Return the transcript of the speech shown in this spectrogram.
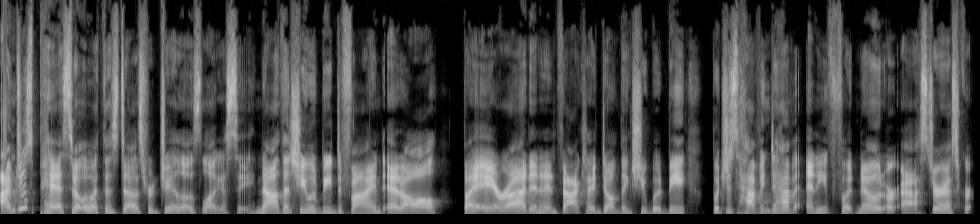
I'm just pissed about what this does for JLo's legacy. Not that she would be defined at all by A-Rod, and in fact, I don't think she would be, but just having to have any footnote or asterisk or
